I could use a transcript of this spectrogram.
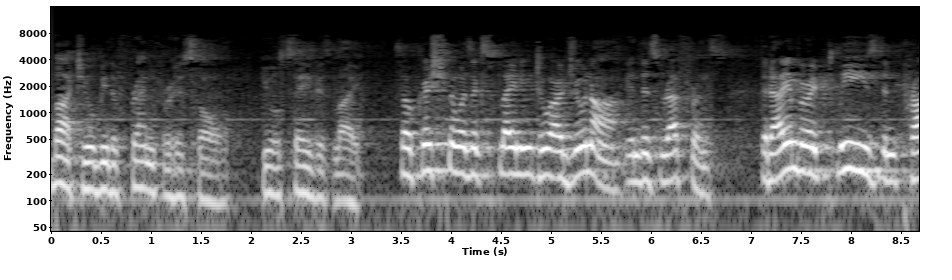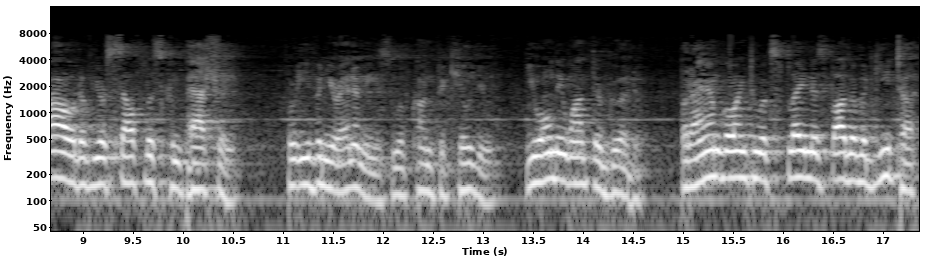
But you will be the friend for his soul. You will save his life. So Krishna was explaining to Arjuna in this reference that I am very pleased and proud of your selfless compassion for even your enemies who have come to kill you. You only want their good. But I am going to explain this Bhagavad Gita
